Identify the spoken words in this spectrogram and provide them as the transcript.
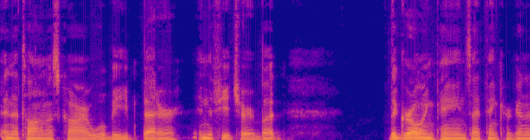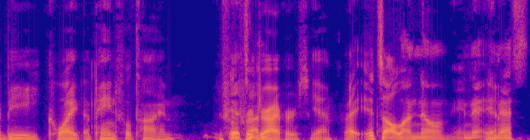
an autonomous car will be better in the future, but the growing pains I think are going to be quite a painful time for, for un- drivers. Yeah. Right. It's all unknown. And, tha- and Yeah. that's,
